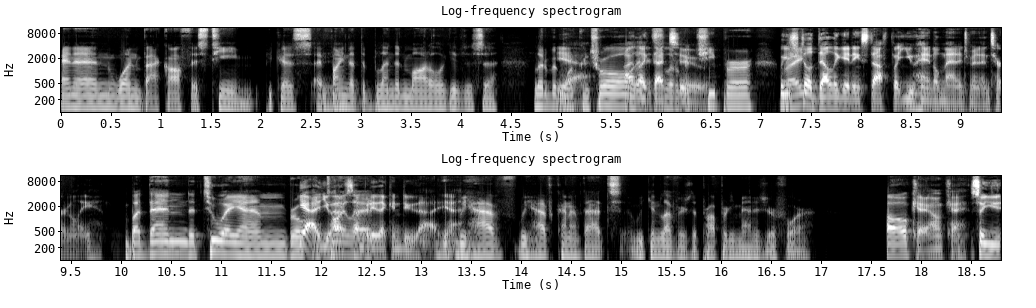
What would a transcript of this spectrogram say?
and then one back office team because I find that the blended model gives us a little bit Mm-hmm. Yeah, more control. I like it's that a little bit too. cheaper. Well, right? you're still delegating stuff, but you handle management internally. but then the 2 a.m. broken yeah. You have somebody that can do that. Yeah. we have we have kind of that we can leverage the property manager for. Oh, okay. Okay. So you,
